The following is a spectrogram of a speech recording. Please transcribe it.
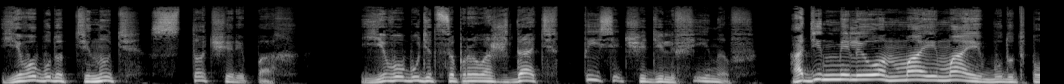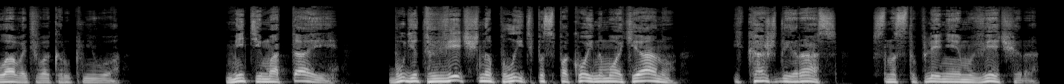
Его будут тянуть сто черепах. Его будет сопровождать тысяча дельфинов. Один миллион маи-маи будут плавать вокруг него. Митиматаи будет вечно плыть по спокойному океану, и каждый раз с наступлением вечера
